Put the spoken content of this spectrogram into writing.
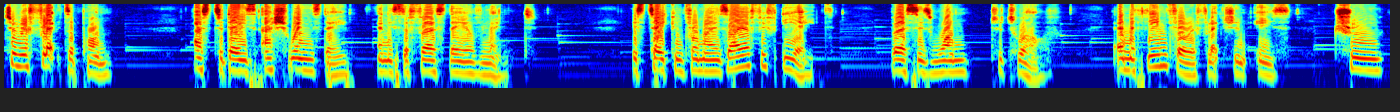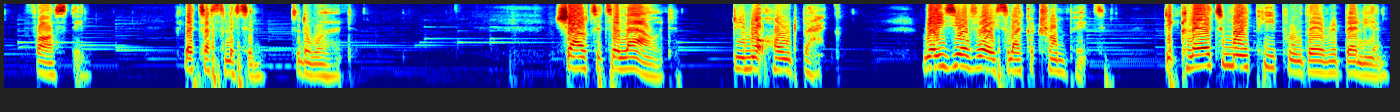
to reflect upon as today's Ash Wednesday and it's the first day of Lent is taken from Isaiah 58 verses 1 to 12 and the theme for reflection is true fasting. Let us listen to the word. Shout it aloud. Do not hold back. Raise your voice like a trumpet. Declare to my people their rebellion,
